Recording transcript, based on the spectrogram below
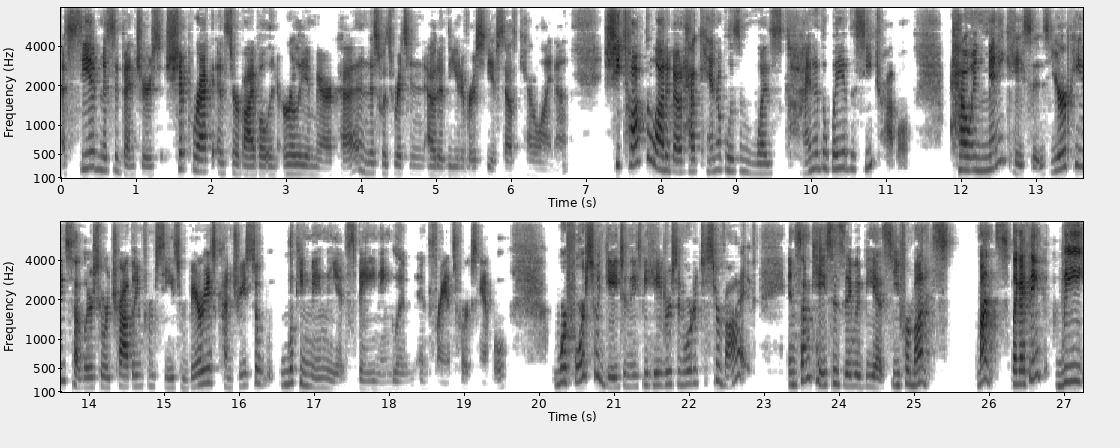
A Sea of Misadventures Shipwreck and Survival in Early America, and this was written out of the University of South Carolina. She talked a lot about how cannibalism was kind of the way of the sea travel. How, in many cases, European settlers who were traveling from seas from various countries, so looking mainly at Spain, England, and France, for example, were forced to engage in these behaviors in order to survive. In some cases, they would be at sea for months. Months. Like, I think we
